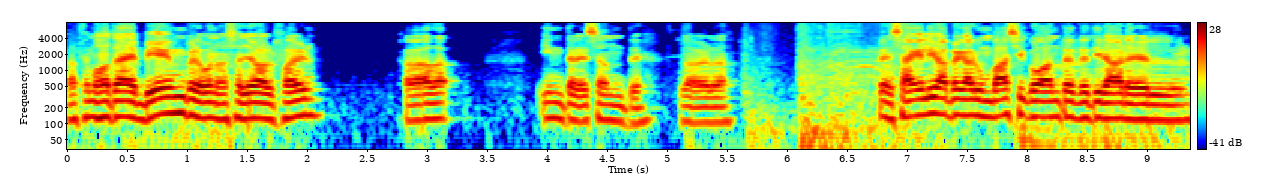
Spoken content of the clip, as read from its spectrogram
Hacemos otra vez bien, pero bueno, se ha llevado el fire. Cagada. Interesante, la verdad. Pensaba que le iba a pegar un básico antes de tirar el...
